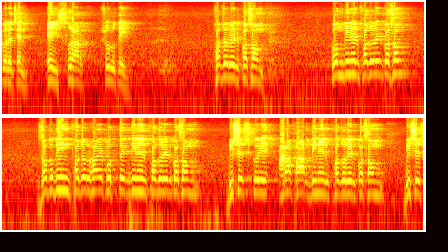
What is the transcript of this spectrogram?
করেছেন এই সুরার শুরুতেই। ফজরের কসম কোন দিনের ফজরের কসম? যতদিন ফজর হয় প্রত্যেক দিনের ফজরের কসম, বিশেষ করে আরাফার দিনের ফজরের কসম, বিশেষ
